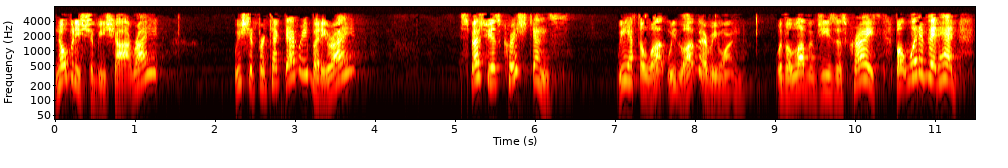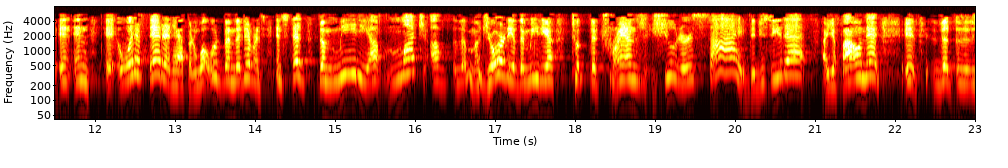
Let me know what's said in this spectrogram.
Nobody should be shot, right? We should protect everybody, right? Especially as Christians. We have to love, we love everyone with the love of Jesus Christ. But what if it had, and, and what if that had happened? What would have been the difference? Instead, the media, much of the majority of the media took the trans shooter's side. Did you see that? Are you following that? It, the, the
